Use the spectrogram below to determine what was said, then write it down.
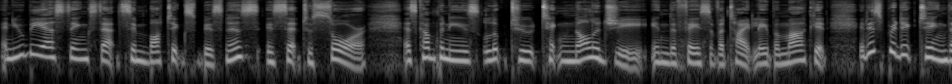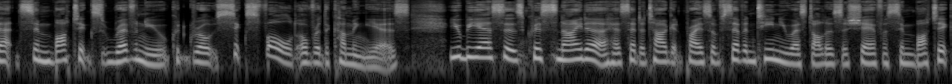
and UBS thinks that Symbotic's business is set to soar as companies look to technology in the face of a tight labor market. It is predicting that Symbotic's revenue could grow sixfold over the coming years. UBS's Chris Snyder has set a target price of 17 US dollars a share for Symbotic.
